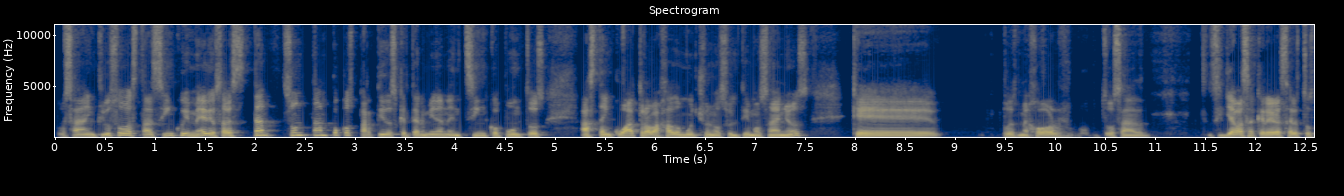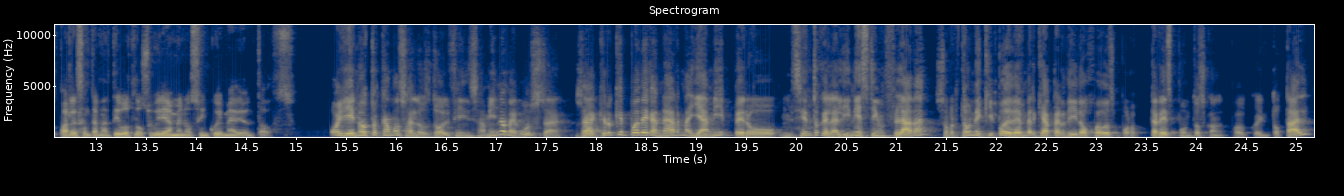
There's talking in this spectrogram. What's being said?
o sea, incluso hasta cinco y medio, ¿sabes? son tan pocos partidos que terminan en cinco puntos, hasta en cuatro ha bajado mucho en los últimos años, que pues mejor, o sea, si ya vas a querer hacer estos pares alternativos, lo subiría a menos cinco y medio en todos. Oye, no tocamos a los Dolphins. A mí no me gusta. O sea, creo que puede ganar Miami, pero siento que la línea está inflada, sobre todo un equipo de Denver que ha perdido juegos por tres puntos en total.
